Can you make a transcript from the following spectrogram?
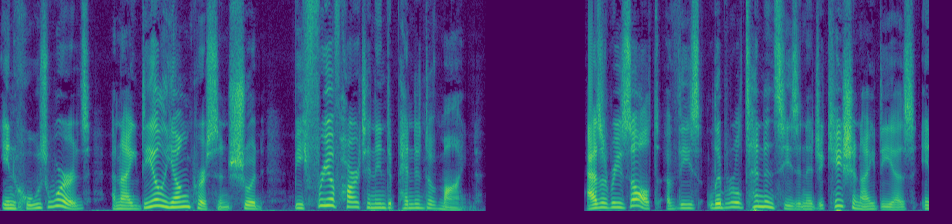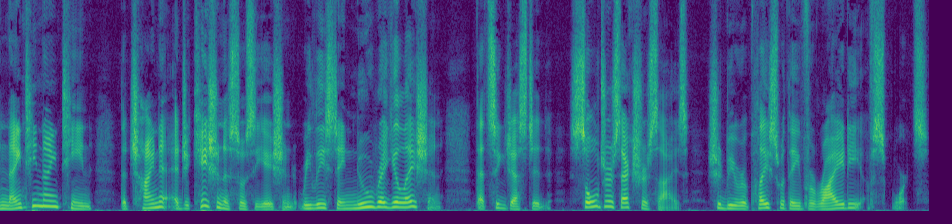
In Hu's words, an ideal young person should be free of heart and independent of mind. As a result of these liberal tendencies in education ideas, in 1919, the China Education Association released a new regulation that suggested soldiers' exercise should be replaced with a variety of sports.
